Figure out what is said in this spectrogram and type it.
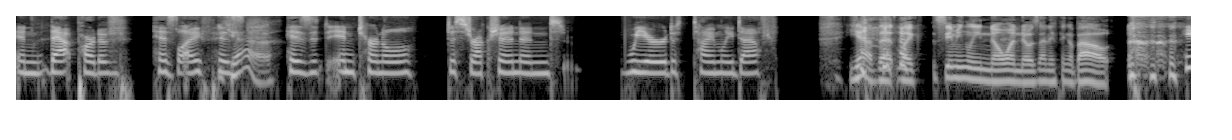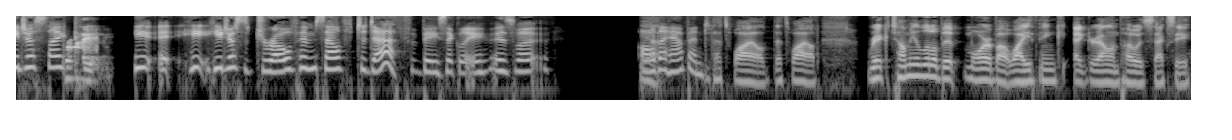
in that part of his life, his yeah, his internal destruction and weird timely death. yeah, that like seemingly no one knows anything about. He just like right. he he he just drove himself to death basically is what all Yeah. that happened. That's wild. That's wild. Rick, tell me a little bit more about why you think Edgar Allan Poe is sexy.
